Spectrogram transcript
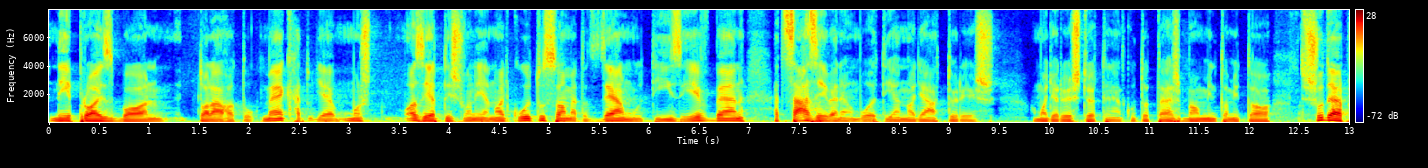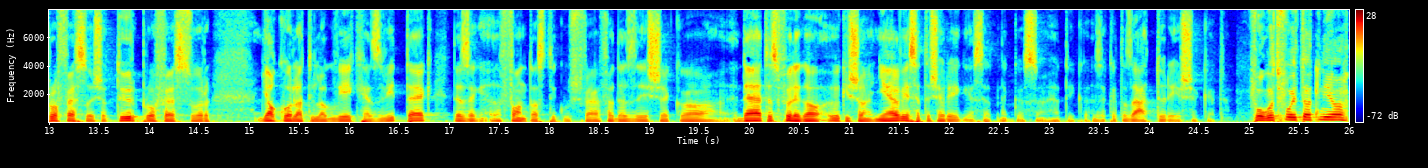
néprajzban találhatók meg. Hát ugye most azért is van ilyen nagy kultusza, mert az elmúlt tíz évben, hát száz éve nem volt ilyen nagy áttörés a magyar őstörténet kutatásban, mint amit a Sudár professzor és a Türk professzor gyakorlatilag véghez vittek, de ezek fantasztikus felfedezések. A, de hát ez főleg a, ők is a nyelvészet és a régészetnek köszönhetik ezeket az áttöréseket. Fogod folytatni a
